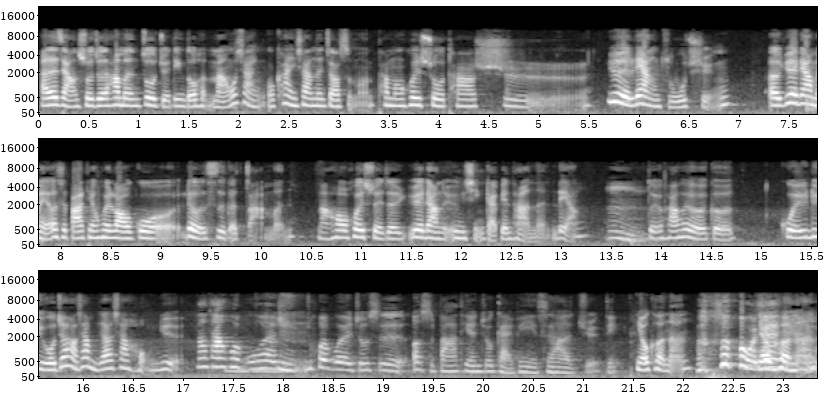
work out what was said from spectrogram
他在讲说，就是他们做决定都很慢。我想我看一下那叫什么，他们会说它是月亮族群。呃，月亮每二十八天会绕过六十四个闸门，然后会随着月亮的运行改变它的能量。嗯，对，它会有一个规律。我觉得好像比较像红月，那他会不会、嗯会不会就是二十八天就改变一次他的决定？有可能，我有可能。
